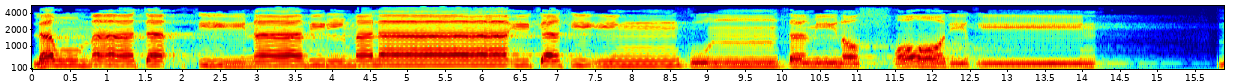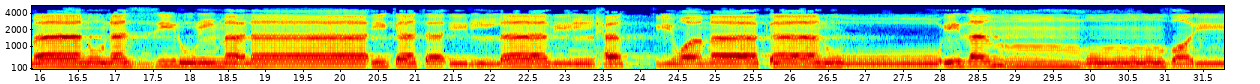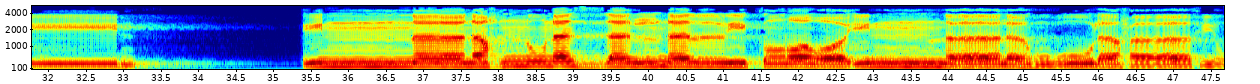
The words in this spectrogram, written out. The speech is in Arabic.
لَوْ مَا تَأْتِينَا بِالْمَلَائِكَةِ إِن كُنتَ مِنَ الصَّادِقِينَ مَا نُنَزِّلُ الْمَلَائِكَةَ إِلَّا بِالْحَقِّ وَمَا كَانُوا إِذًا مُنظَرِينَ إِنَّا نَحْنُ نَزَّلْنَا الذِّكْرَ وَإِنَّا لَهُ لَحَافِظُونَ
